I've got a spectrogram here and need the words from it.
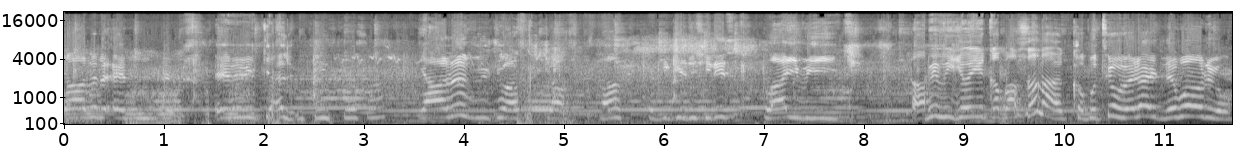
Yarın evlilik, evlilik geldi. Yarın video atacağım. Ha, hadi görüşürüz. Bye bye. Abi videoyu kapatsana. Kapatıyor Veray ne bağırıyor?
